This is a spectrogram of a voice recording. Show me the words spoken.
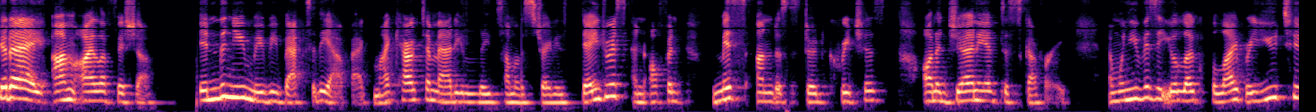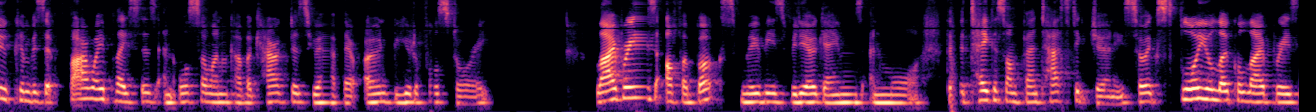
G'day, I'm Isla Fisher. In the new movie Back to the Outback, my character Maddie leads some of Australia's dangerous and often misunderstood creatures on a journey of discovery. And when you visit your local library, you too can visit faraway places and also uncover characters who have their own beautiful story. Libraries offer books, movies, video games, and more that take us on fantastic journeys. So explore your local libraries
